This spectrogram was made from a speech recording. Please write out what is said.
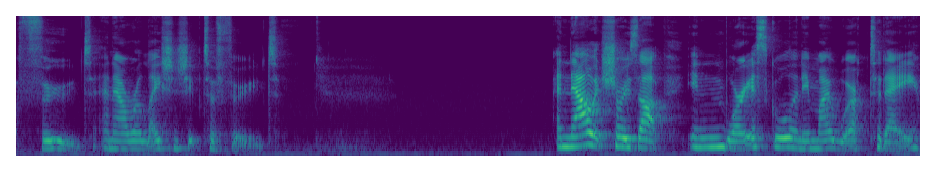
food and our relationship to food. And now it shows up in Warrior School and in my work today,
